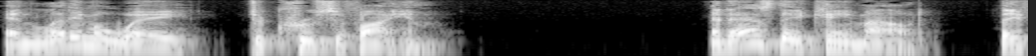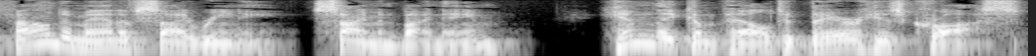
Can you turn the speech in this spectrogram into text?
and led him away to crucify him. And as they came out, they found a man of Cyrene, Simon by name. Him they compelled to bear his cross.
